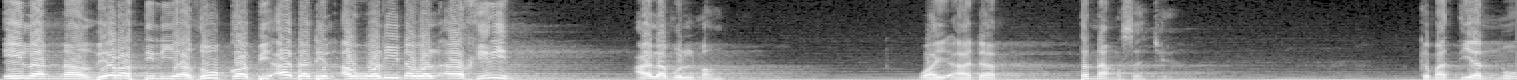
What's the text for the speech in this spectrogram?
ila nadhirati liyadhuqa bi adadil awwalin wal akhirin. Alamul maut. Wahai adam tenang saja. Kematianmu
